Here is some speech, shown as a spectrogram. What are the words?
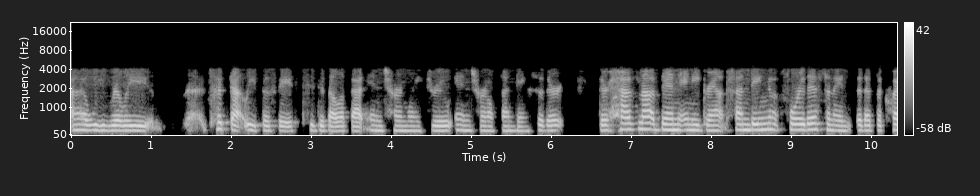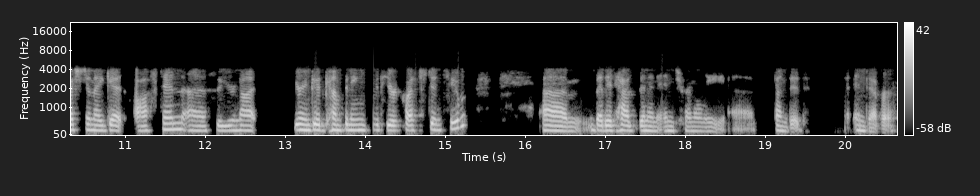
Uh, we really uh, took that leap of faith to develop that internally through internal funding. So there, there has not been any grant funding for this, and I, that's a question I get often. Uh, so you're not, you're in good company with your question too. Um, but it has been an internally uh, funded endeavor.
